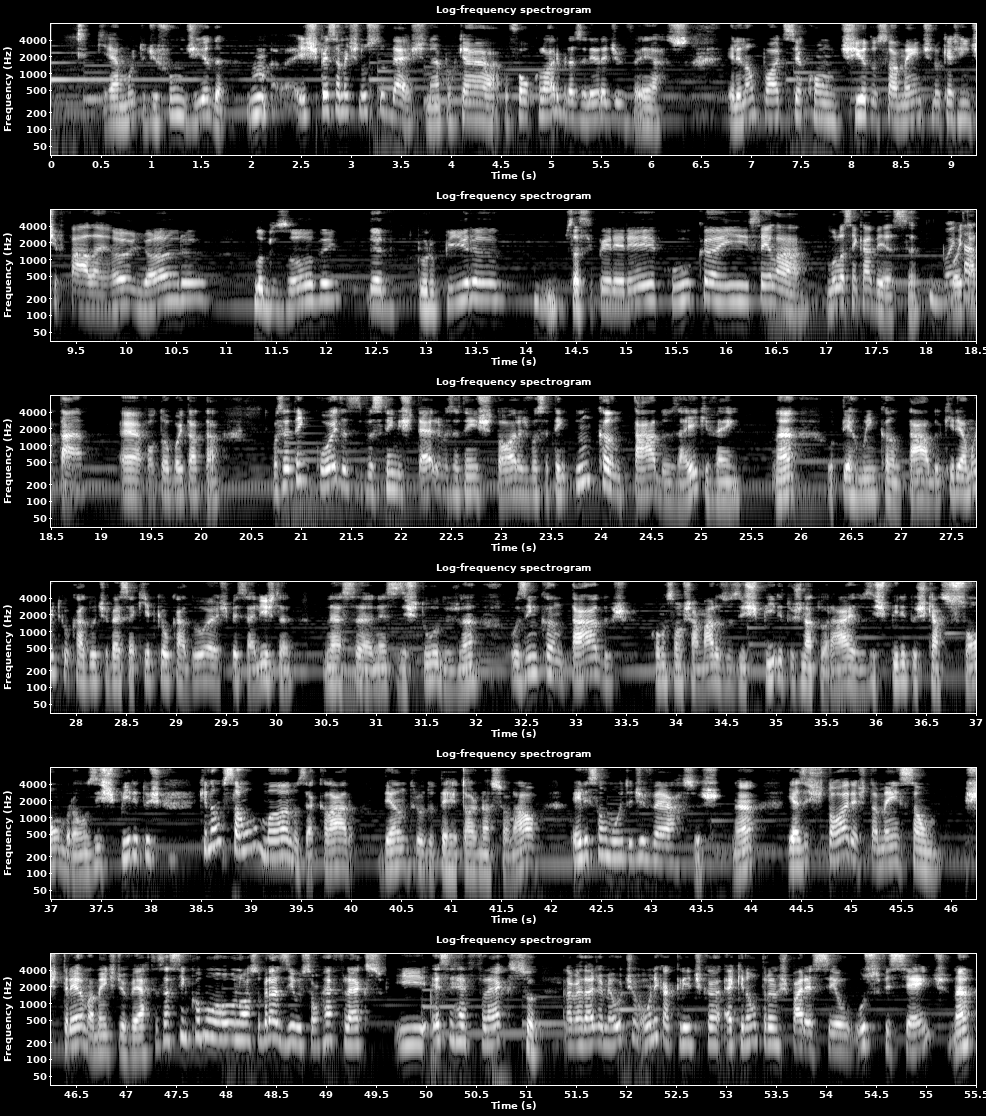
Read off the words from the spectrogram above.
Que é muito difundida, hum, especialmente no Sudeste, né? Porque a- o folclore brasileiro é diverso. Ele não pode ser contido somente no que a gente fala. Ayara, lobisomem, curupira, saci pererê, cuca e sei lá, mula sem cabeça. Boitatá. É, faltou boitatá. Você tem coisas, você tem mistérios, você tem histórias, você tem encantados aí que vem, né? O termo encantado. Queria muito que o Cadu tivesse aqui, porque o Cadu é especialista nessa, nesses estudos, né? Os encantados, como são chamados os espíritos naturais, os espíritos que assombram, os espíritos que não são humanos, é claro, dentro do território nacional, eles são muito diversos, né? E as histórias também são extremamente diversas, assim como o nosso Brasil, isso é um reflexo. E esse reflexo, na verdade, a minha última, única crítica é que não transpareceu o suficiente, né?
